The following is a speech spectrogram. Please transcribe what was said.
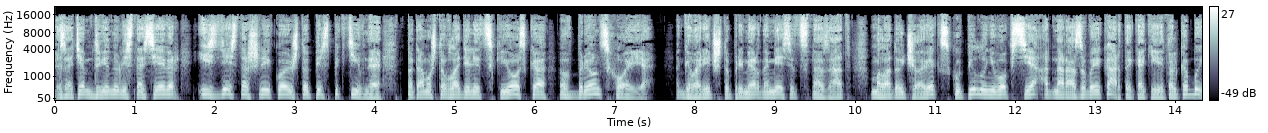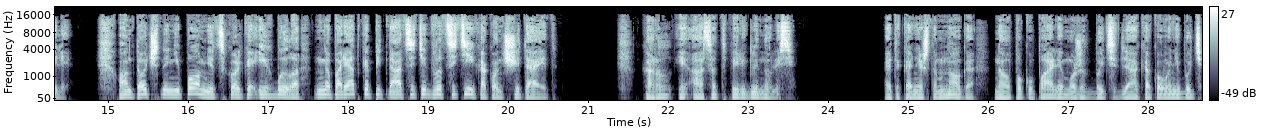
Затем двинулись на север и здесь нашли кое-что перспективное, потому что владелец киоска в Брёнсхойе Говорит, что примерно месяц назад молодой человек скупил у него все одноразовые карты, какие только были. Он точно не помнит, сколько их было, но порядка пятнадцати-двадцати, как он считает. Карл и Асад переглянулись. Это, конечно, много, но покупали, может быть, для какого-нибудь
